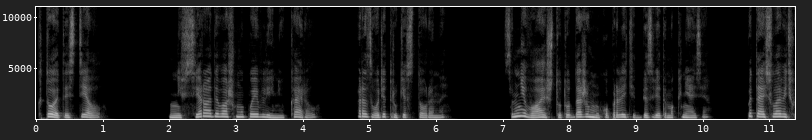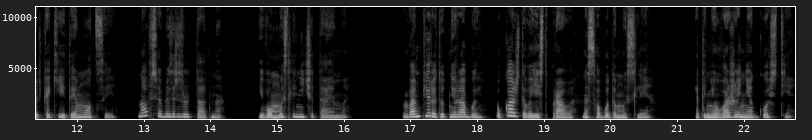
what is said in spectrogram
Кто это сделал? Не все рады вашему появлению, Кэрол. Разводит руки в стороны. Сомневаюсь, что тут даже муха пролетит без ведома князя. Пытаюсь уловить хоть какие-то эмоции, но все безрезультатно. Его мысли нечитаемы. Вампиры тут не рабы. У каждого есть право на свободомыслие. Это неуважение к гости.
